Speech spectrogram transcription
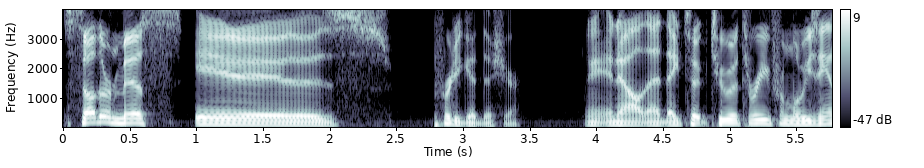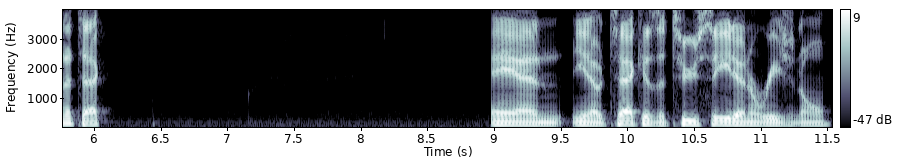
Southern Miss is pretty good this year. And now they took two or three from Louisiana Tech. And, you know, Tech is a two seed in a regional.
